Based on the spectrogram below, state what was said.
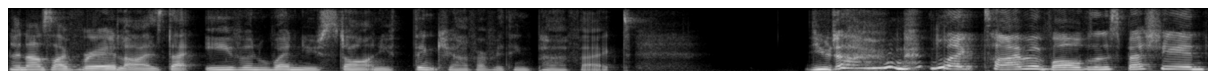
And as i've realized that even when you start and you think you have everything perfect you don't. Like time evolves and especially in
